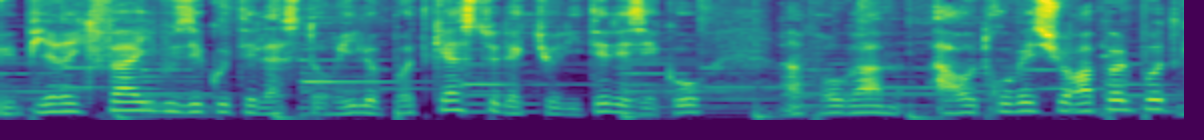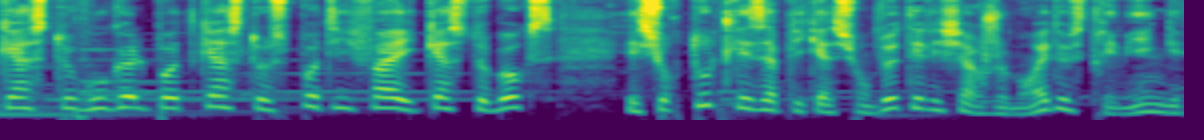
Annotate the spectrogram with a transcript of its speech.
Suis Pierrick Fay, vous écoutez La Story, le podcast d'actualité des échos, un programme à retrouver sur Apple Podcast, Google Podcast, Spotify, Castbox et sur toutes les applications de téléchargement et de streaming.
